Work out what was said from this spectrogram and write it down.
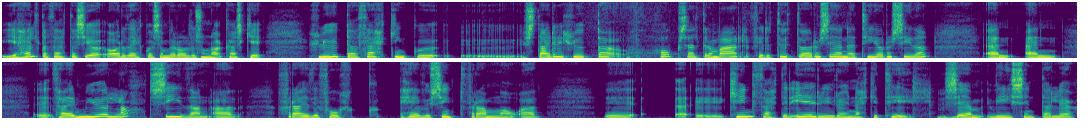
ég held að þetta sé orðið eitthvað sem er orðið svona kannski hluta þekkingu, uh, stærri hluta hópseldur en var fyrir 20 árum síðan eða 10 árum síðan en, en uh, það er mjög langt síðan að fræði fólk hefur sínt fram á að kynþættir eru í raun ekki til mm -hmm. sem vísindarleg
